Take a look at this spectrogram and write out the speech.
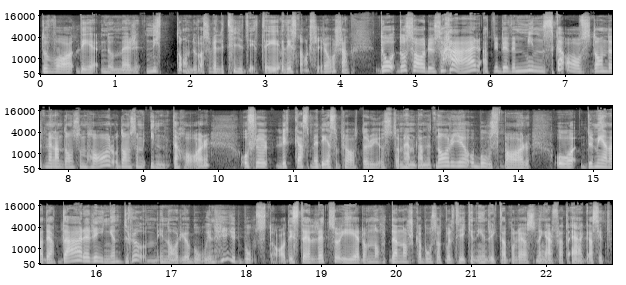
då var det nummer 19 2013, du var så väldigt tidigt, det är, det är snart fyra år sedan. Då, då sa du så här att vi behöver minska avståndet mellan de som har och de som inte har. Och för att lyckas med det så pratar du just om hemlandet Norge och bospar. Och du menade att där är det ingen dröm i Norge att bo i en hyrd bostad. Istället så är de, den norska bostadspolitiken inriktad på lösningar för att äga sitt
